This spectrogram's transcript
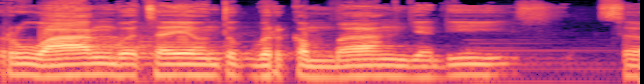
ruang buat saya untuk berkembang. Jadi se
